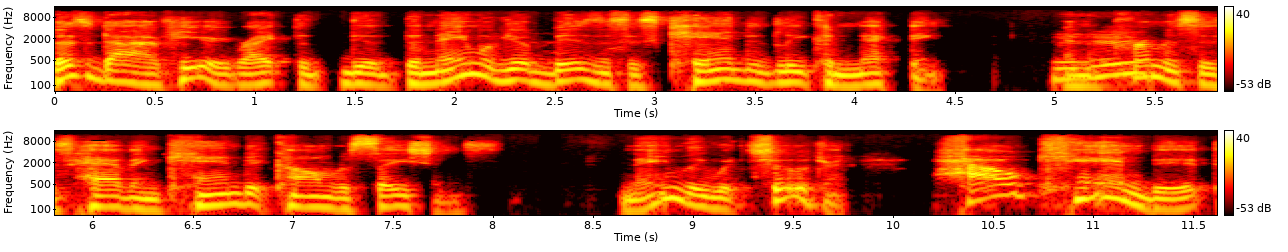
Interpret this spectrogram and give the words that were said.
let's dive here, right? The, the, the name of your business is Candidly Connecting, mm-hmm. and the mm-hmm. premise is having candid conversations, namely with children. How candid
